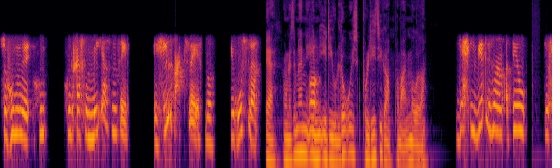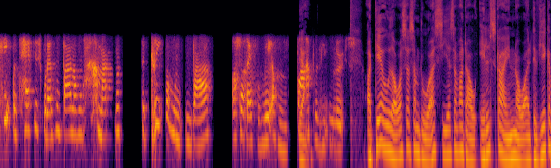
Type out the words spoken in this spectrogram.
så hun, øh, hun, hun reformerer sådan set øh, hele retsvæsenet i Rusland. Ja, hun er simpelthen Og- en ideologisk politiker på mange måder. Ja, i virkeligheden. Og det er, jo, det er jo helt fantastisk, hvordan hun bare, når hun har magten, så griber hun den bare, og så reformerer hun bare Ja. på livet løs. Og derudover, så som du også siger, så var der jo elskere inde over alt. Det virker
